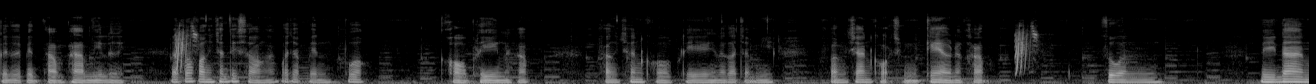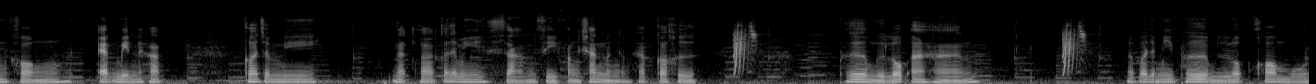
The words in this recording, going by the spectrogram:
ก็จะเป็นตามภาพนี้เลย แล้วก็ฟังก์ชันที่2ครับก็จะเป็นพวกขอเพลงนะครับ ฟังก์ชันขอเพลงแล้วก็จะมีฟังก์ชันขอชนแก้วนะครับ ส่วนในด้านของแอดมินนะครับ ก็จะมีหลักๆก็จะมี 3-4 ฟังก์ชันเหมือนกันครับ ก็คือ เพิ่มหรือลบอาหาร แล้วก็จะมีเพิ่มหรือลบข้อมูล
